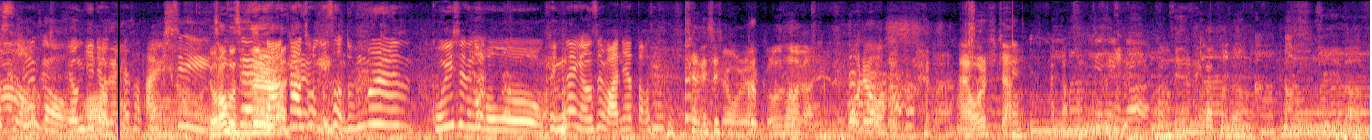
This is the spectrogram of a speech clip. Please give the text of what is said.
걸었어. 그러니까. 연기력을 아, 해서 다행이다. 혹시 여러분들 아까 저기서 눈물 보이시는 거 보고 굉장히 연습 많이 했다고 생각했어요. 제가 원래 그런 사람 아닌데. 어려워. 아니 어렵지 않아. 틴 생각. 틴 생각하자. 틴이다.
